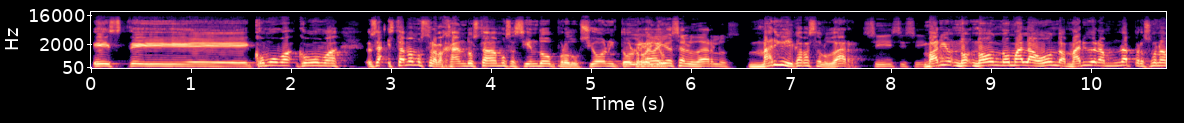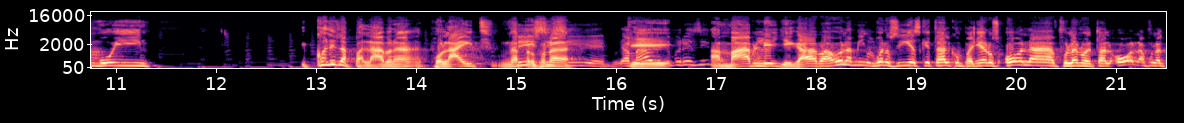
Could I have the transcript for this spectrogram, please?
Este, ¿cómo va? ¿Cómo va? O sea, estábamos trabajando, estábamos haciendo producción y todo el Llegaba rollo. yo a saludarlos. Mario llegaba a saludar. Sí, sí, sí. Mario, no, no, no mala onda. Mario era una persona muy. ¿Cuál es la palabra? Polite, una Sí, persona sí, sí, eh, que- amable, podría decir. amable, llegaba, hola amigos, buenos días, ¿qué tal compañeros? Hola, fulano de tal, hola, fulano,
